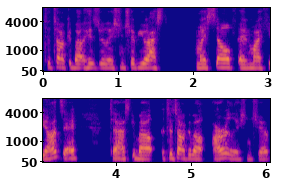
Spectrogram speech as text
to talk about his relationship. You asked myself and my fiance to ask about to talk about our relationship.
